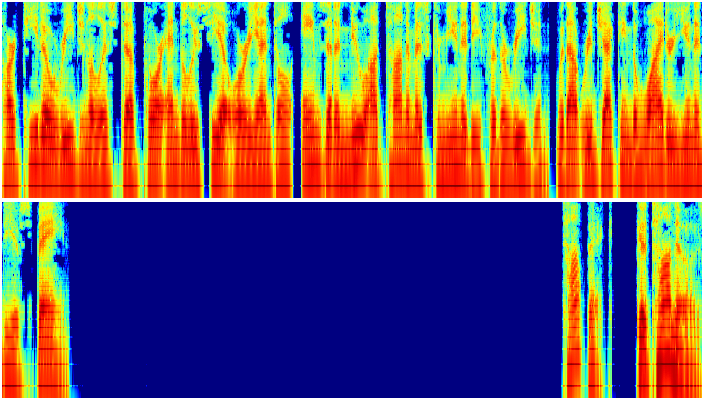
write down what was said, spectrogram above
Partido Regionalista por Andalucía Oriental, aims at a new autonomous community for the region, without rejecting the wider unity of Spain. Gitanos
